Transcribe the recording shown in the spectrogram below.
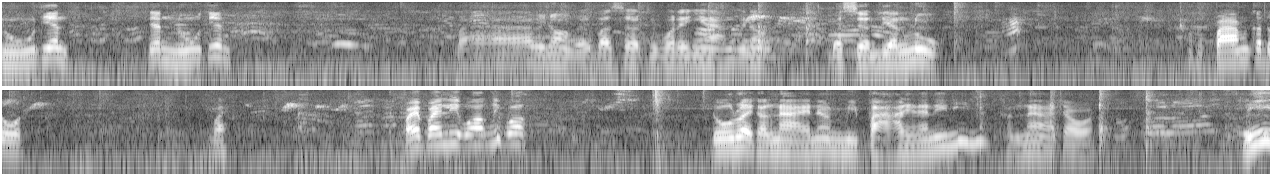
หนูเทียนเทียนหนูเทียนบ้าพี่น้องเอ้ยบาเสิร์ตอยู่บริยางพี่น้องบาเสิร์ตเลี้ยงลูก ปลามันกระโดด ไป ไปไปรีบออกรีบออก ดูด้วยข้างหน้าเนี่ยมีป่าเนี่ยนะนี่นี่นี่ข้างหน้าเจ้าอะนี่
